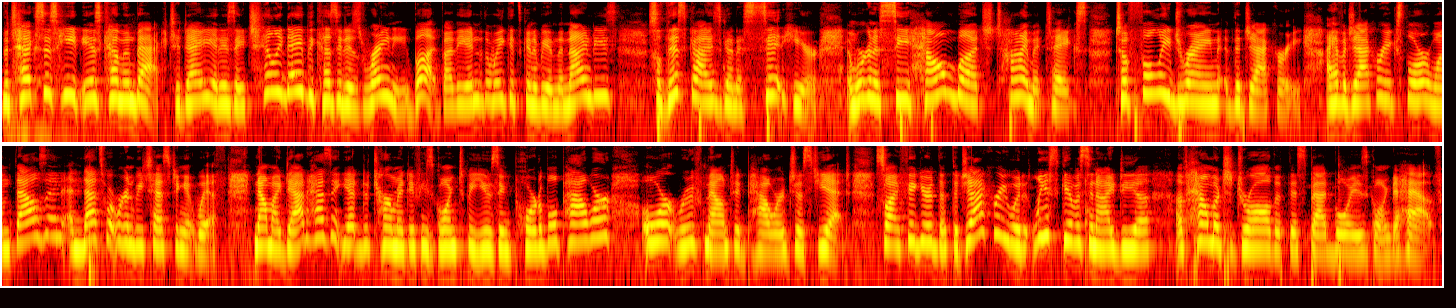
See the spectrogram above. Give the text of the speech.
the Texas heat is coming back. Today it is a chilly day because it is rainy, but by the end of the week it's gonna be in the 90s. So this guy is gonna sit here and we're gonna see how much time it takes to fully drain the Jackery. I have a Jackery Explorer 1000 and that's what we're gonna be testing it with. Now my dad hasn't yet determined if he's going to be using portable power or roof mounted power just yet. So I figured that the Jackery would at least give us an idea of how much draw that this bad boy is going to have.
